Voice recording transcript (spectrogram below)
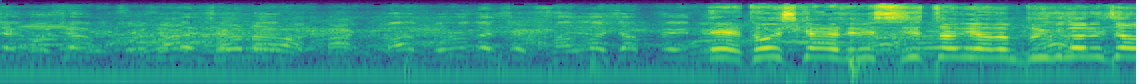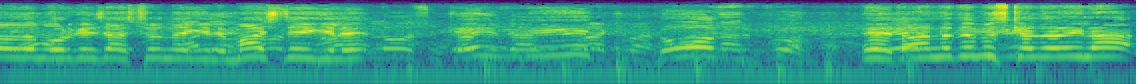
çek hocam. Bunu da çek. Şöyle bak bak. Bak bunu da çek. Salla şapkayı diyor. Evet hoş geldiniz. Sizi tanıyalım. Duygularınızı alalım organizasyonla ilgili, maçla ilgili. En büyük Doğa Spor. Evet anladığımız kadarıyla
